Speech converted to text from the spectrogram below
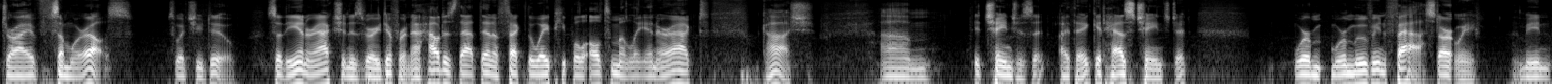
drive somewhere else. It's what you do. So the interaction is very different. Now, how does that then affect the way people ultimately interact? Gosh, um, it changes it. I think it has changed it. We're we're moving fast, aren't we? I mean,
